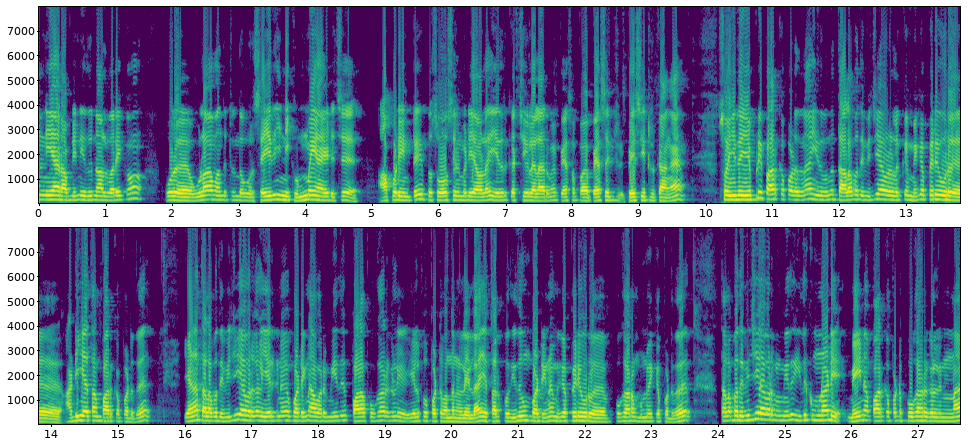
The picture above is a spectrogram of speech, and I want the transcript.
அந்நியார் அப்படின்னு இது நாள் வரைக்கும் ஒரு உலா வந்துட்டு இருந்த ஒரு செய்தி இன்னைக்கு உண்மையாயிடுச்சு அப்படின்ட்டு இப்போ சோசியல் மீடியாவில் எதிர்க்கட்சிகள் எல்லாருமே பேச பேசிட்டு பேசிகிட்டு இருக்காங்க. ஸோ இதை எப்படி பார்க்கப்படுதுன்னா இது வந்து தளபதி விஜய் அவர்களுக்கு மிகப்பெரிய ஒரு அடியாக தான் பார்க்கப்படுது. ஏன்னா தளபதி விஜய் அவர்கள் ஏற்கனவே பார்த்தீங்கன்னா அவர் மீது பல புகார்கள் எழுப்பப்பட்டு வந்த நிலையில் தற்போது இதுவும் பார்த்தீங்கன்னா மிகப்பெரிய ஒரு புகாரம் முன்வைக்கப்படுது. தளபதி விஜய் அவர்கள் மீது இதுக்கு முன்னாடி மெயினாக பார்க்கப்பட்ட புகார்கள் என்னன்னா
